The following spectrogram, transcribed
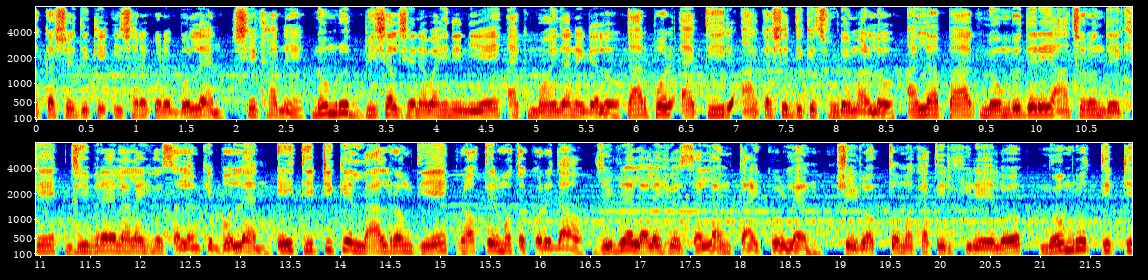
আকাশের দিকে ইশারা করে বললেন, সেখানে। নমরুদ বিশাল সেনাবাহিনী নিয়ে এক ময়দানে গেল। তারপর এক তীর আকাশের দিকে ছুড়ে মারলো। আল্লাহ পাক নমরুদের এই আচরণ দেখে জিব্রাইল আলাইসাল্লামকে বললেন, এই তীরটিকে লাল রং দিয়ে রক্তের মতো করে দাও। জিব্রাইল আলহিউসাল্লাম তাই করলেন। সেই রক্ত মাখাতির ফিরে এলো, নমরুদ তীরটি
